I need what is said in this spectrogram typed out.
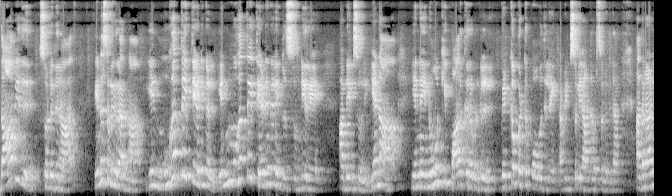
தாவிது சொல்லுகிறார் என்ன சொல்லுகிறார்னா என் முகத்தை தேடுங்கள் என் முகத்தை தேடுங்கள் என்று சொன்னீரே அப்படின்னு சொல்லி. ஏன்னா என்னை நோக்கி பார்க்கிறவர்கள் வெட்கப்பட்டு போவதில்லை அப்படின்னு சொல்லி ஆண்டவர் சொல்லுகிறார். அதனால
